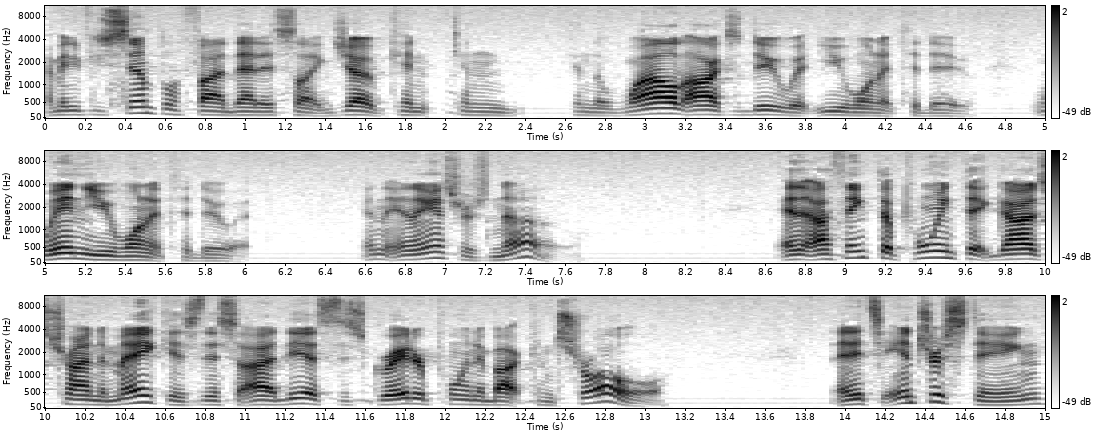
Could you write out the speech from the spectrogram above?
I mean, if you simplify that, it's like, Job, can, can, can the wild ox do what you want it to do, when you want it to do it? And, and the answer is no. And I think the point that God's trying to make is this idea, it's this greater point about control. And it's interesting,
